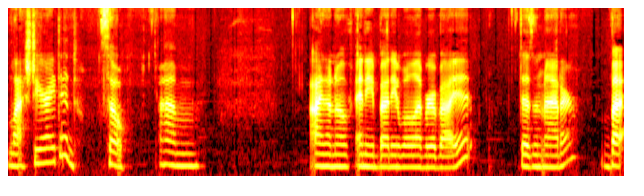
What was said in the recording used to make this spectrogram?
last year I did. So um, I don't know if anybody will ever buy it. Doesn't matter. But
